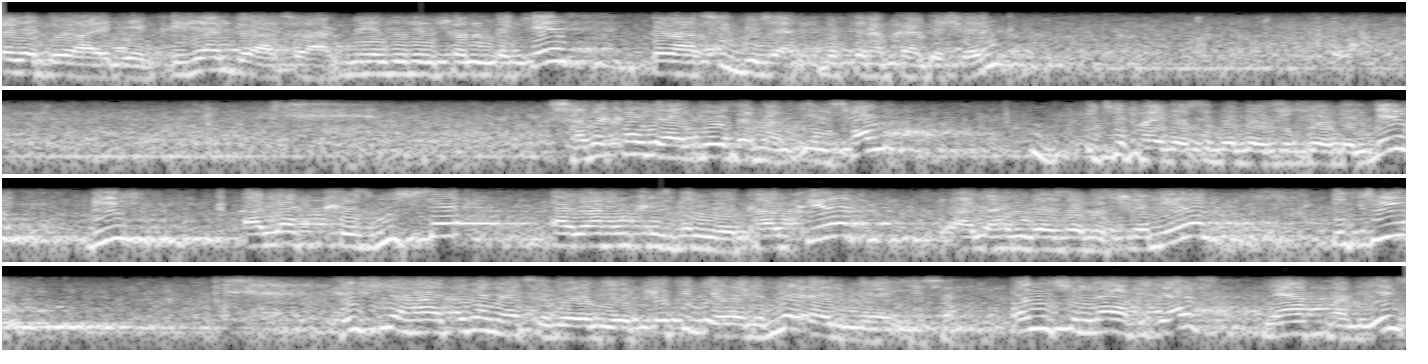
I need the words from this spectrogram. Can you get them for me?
öyle dua edeyim. Güzel duası var. Mevlidin sonundaki duası güzel, muhterem kardeşlerim. Sadaka verdiği zaman insan iki faydası burada zikredildi. Bir, Allah kızmışsa Allah'ın kızgınlığı kalkıyor, Allah'ın gazabı sönüyor. İki, hüsnü hatime nasip oluyor, kötü bir ölümle ölmüyor insan. Onun için ne yapacağız? Ne yapmalıyız?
